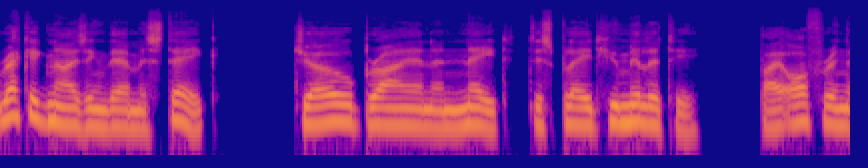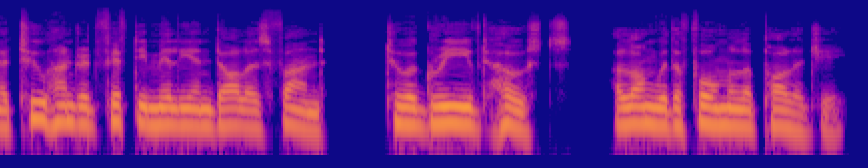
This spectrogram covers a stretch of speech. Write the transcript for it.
Recognizing their mistake, Joe, Brian, and Nate displayed humility by offering a $250 million fund to aggrieved hosts, along with a formal apology.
